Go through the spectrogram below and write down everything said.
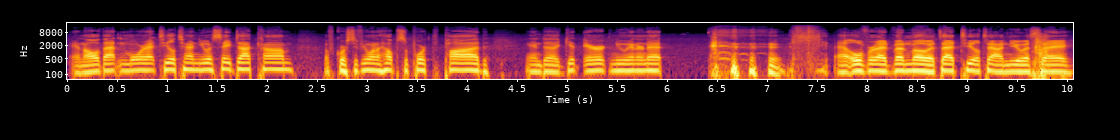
and all that and more at tealtownusa.com. Of course, if you want to help support the pod and uh, get Eric new internet, over at Venmo, it's at Tealtown USA.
